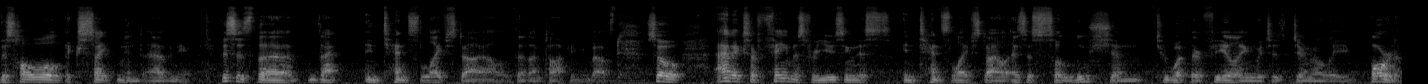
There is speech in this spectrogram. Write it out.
This whole excitement avenue. This is the that intense lifestyle that I'm talking about. So addicts are famous for using this intense lifestyle as a solution to what they're feeling, which is generally boredom.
